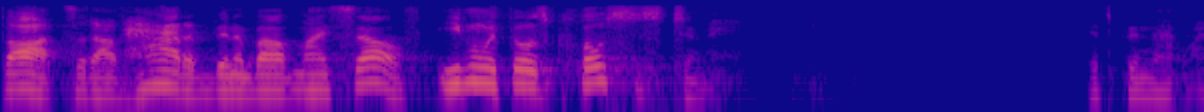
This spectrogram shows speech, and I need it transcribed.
thoughts that I've had have been about myself, even with those closest to me. It's been that way.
